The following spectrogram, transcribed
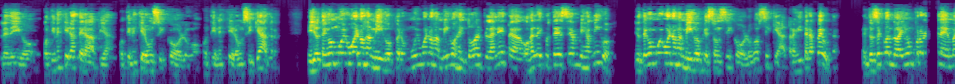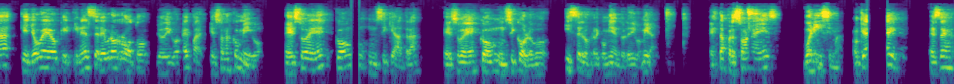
le digo, o tienes que ir a terapia, o tienes que ir a un psicólogo, o tienes que ir a un psiquiatra. Y yo tengo muy buenos amigos, pero muy buenos amigos en todo el planeta. Ojalá que ustedes sean mis amigos. Yo tengo muy buenos amigos que son psicólogos, psiquiatras y terapeutas. Entonces, cuando hay un problema que yo veo que tiene el cerebro roto, yo digo, epa, eso no es conmigo. Eso es con un psiquiatra, eso es con un psicólogo y se los recomiendo. Le digo, mira, esta persona es buenísima, ¿ok? Ese es-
